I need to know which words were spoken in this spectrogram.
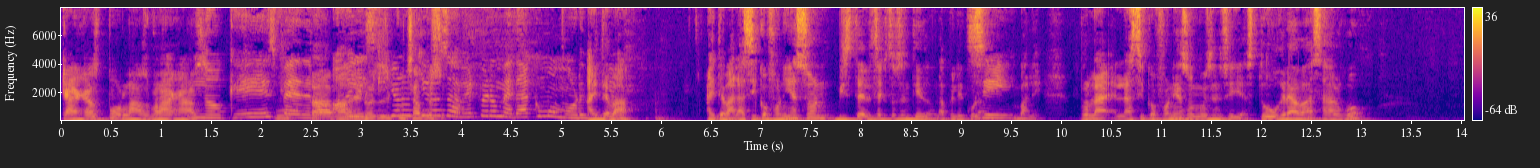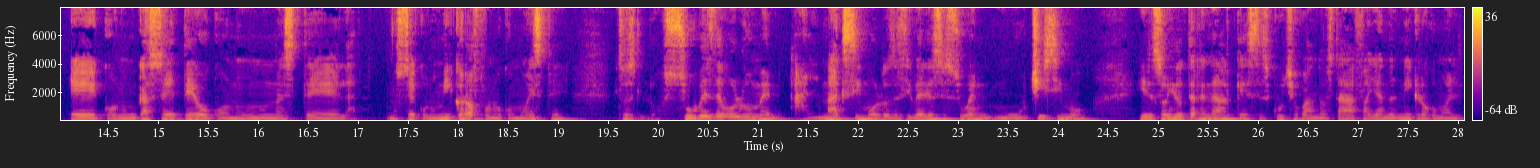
cagas por las bragas. No, ¿qué es, Pedro? Ay, es que yo no quiero saber, pero me da como morbillo. Ahí te va. Ahí te va. Las psicofonías son, ¿viste el sexto sentido, la película? Sí. Vale. Pues las psicofonías son muy sencillas. Tú grabas algo eh, con un casete o con un, este, no sé, con un micrófono como este. Entonces lo subes de volumen al máximo, los decibelios se suben muchísimo y el sonido terrenal que se escucha cuando está fallando el micro, como el...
